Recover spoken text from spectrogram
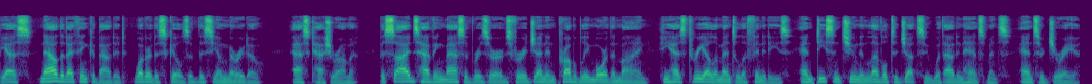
Yes, now that I think about it, what are the skills of this young Naruto? asked Hashirama. Besides having massive reserves for a genin probably more than mine, he has three elemental affinities and decent chunin level to jutsu without enhancements, answered Jiraiya.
